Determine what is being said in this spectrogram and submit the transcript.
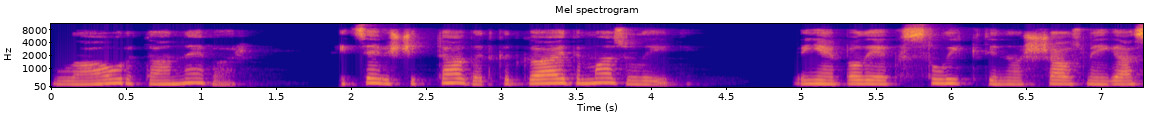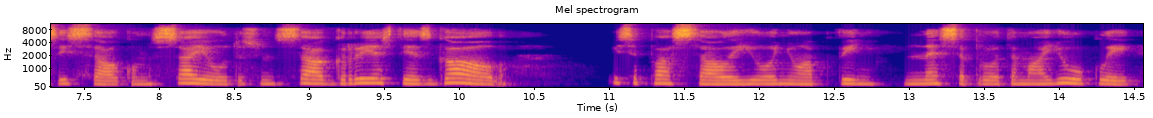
Laura tā nevar, it sevišķi tagad, kad gaida mazulīti. Viņai paliek slikti no šausmīgās izsalkuma sajūtas un sāk griezties galva. Visa pasaule joņo ap viņu nesaprotamā jūklī,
